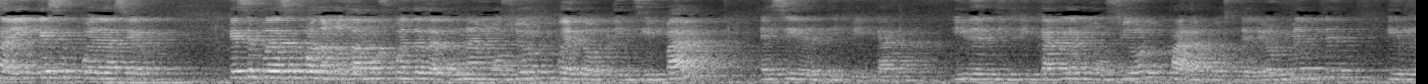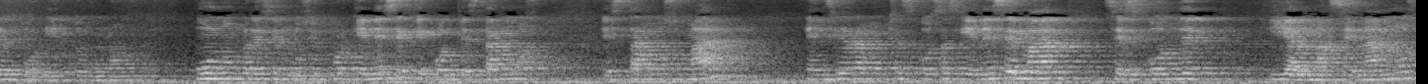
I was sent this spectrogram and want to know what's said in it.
Ahí, ¿qué se puede hacer? ¿Qué se puede hacer cuando nos damos cuenta de alguna emoción? Pues lo principal es identificarla. Identificar la emoción para posteriormente irle poniendo un nombre. Un nombre a esa emoción, porque en ese que contestamos estamos mal, encierra muchas cosas y en ese mal se esconde y almacenamos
